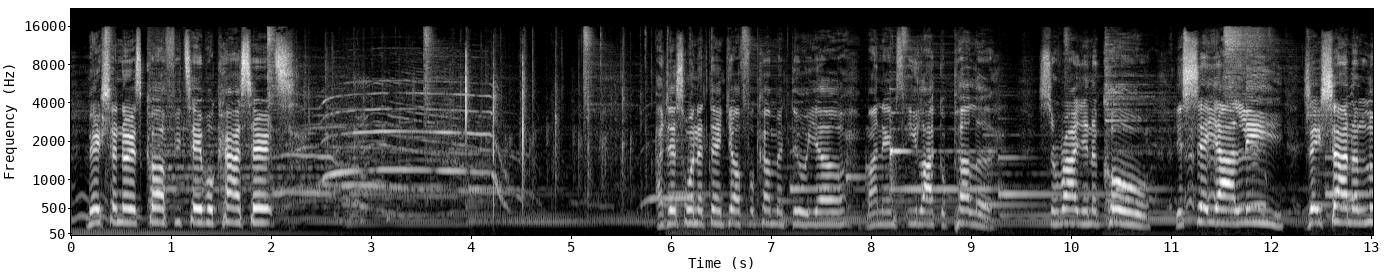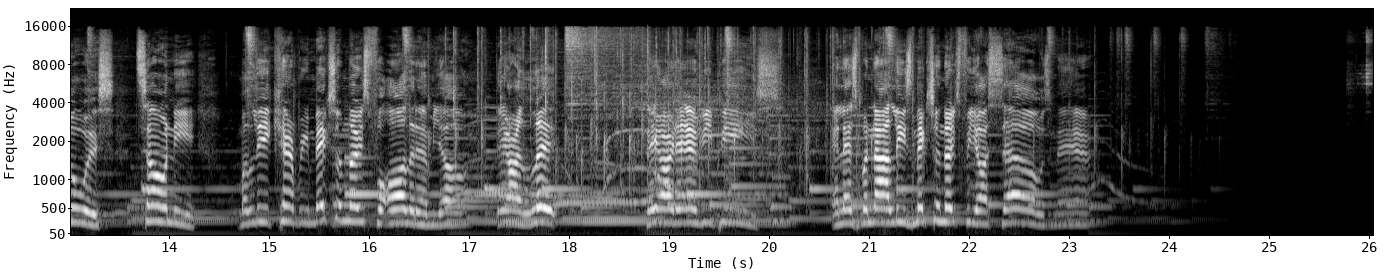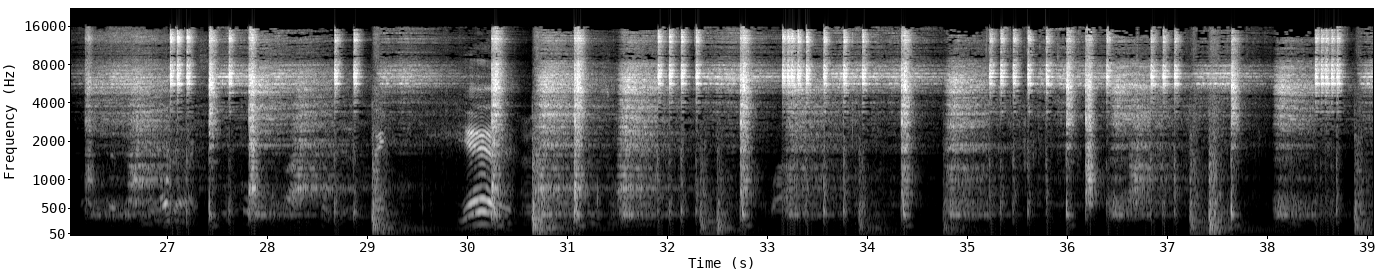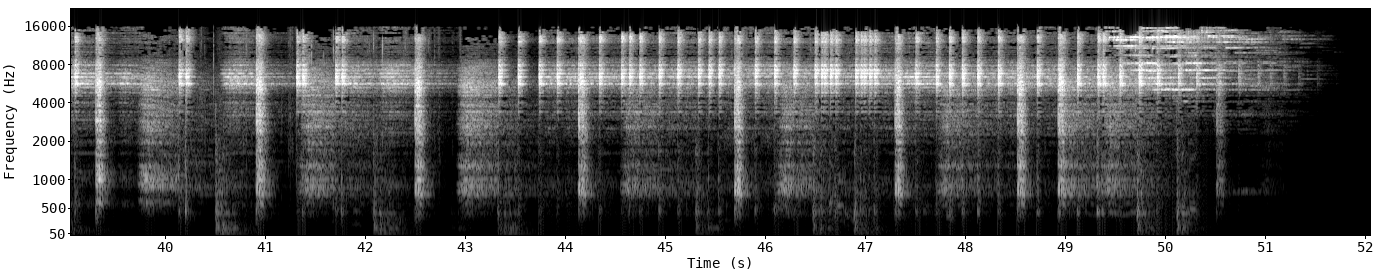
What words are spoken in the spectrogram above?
nine. Make sure there's coffee table concerts. I just want to thank y'all for coming through, yo. My name's Eli Capella, Seraiah Nicole, Yesseh Ali, J'Shanna Lewis, Toni, Malik Henry. Make some noise for all of them, yo. They are lit. They are the MVPs. And last but not least, make some noise for yourselves, man.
